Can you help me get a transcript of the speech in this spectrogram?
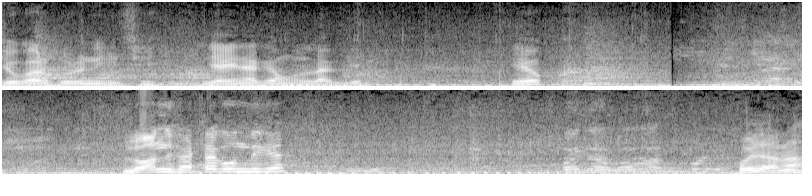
জোগাড় করে নিয়েছি। জানি না কেমন লাগবে। যাই হোক। লঞ্চ ঘাটটা কোন দিকে? হয়ে না?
